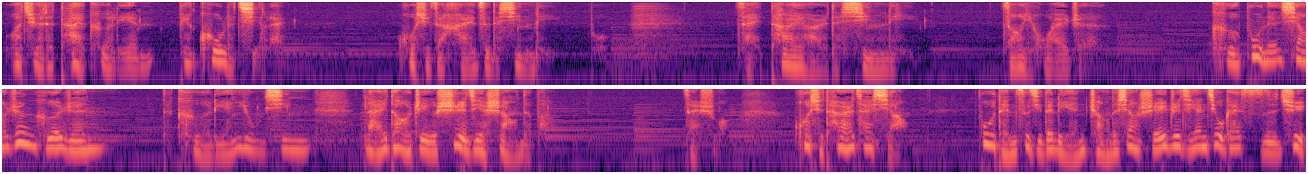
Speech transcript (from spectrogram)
我觉得太可怜，便哭了起来。或许在孩子的心里，不在胎儿的心里，早已怀着可不能像任何人的可怜用心来到这个世界上的吧。再说，或许胎儿在想。不等自己的脸长得像谁之前，就该死去，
